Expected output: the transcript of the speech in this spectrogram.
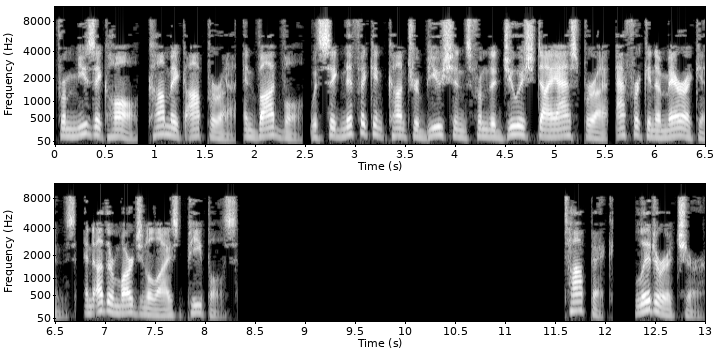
from music hall, comic opera, and vaudeville, with significant contributions from the Jewish diaspora, African Americans, and other marginalized peoples. Literature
